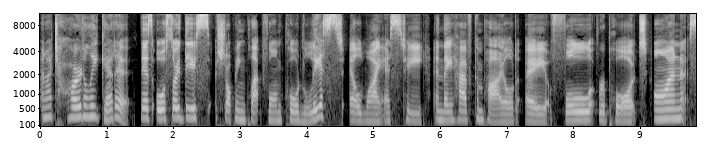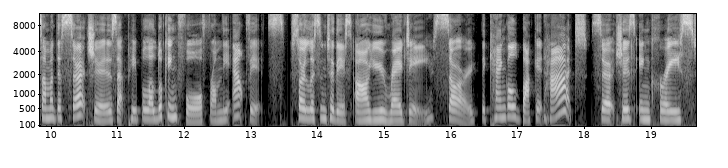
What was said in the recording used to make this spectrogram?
and I totally get it. There's also this shopping platform called Lyst, L Y S T, and they have compiled a full report on some of the searches that people are looking for from the outfits. So listen to this. Are you ready? So the Kangol bucket hat searches increased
